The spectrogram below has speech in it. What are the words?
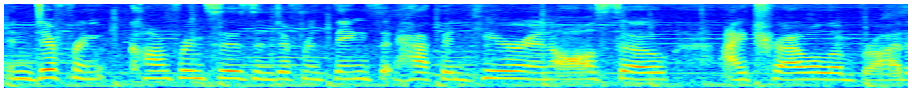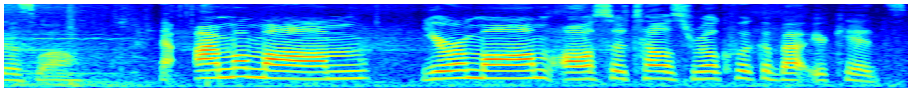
in different conferences and different things that happen here, and also I travel abroad as well. Now, I'm a mom. You're a mom. Also, tell us real quick about your kids.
